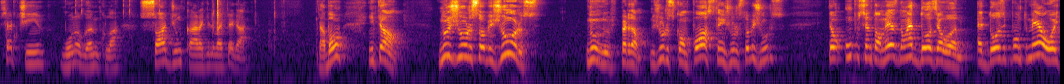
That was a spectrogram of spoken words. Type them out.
certinho, monogâmico lá. Só de um cara que ele vai pegar. Tá bom? Então, no juros sobre juros, no, no, perdão, nos juros compostos tem juros sobre juros. Então, 1% ao mês não é 12 ao ano, é 12,68.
